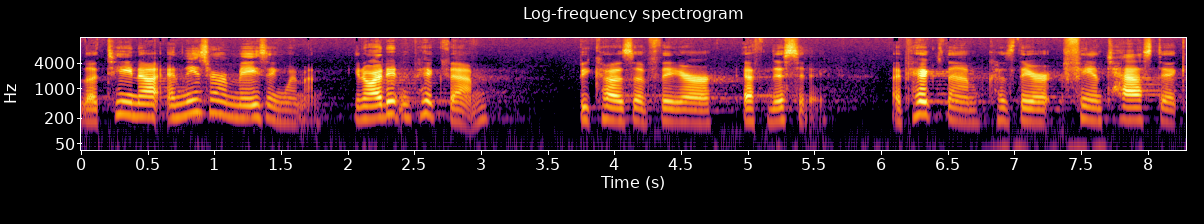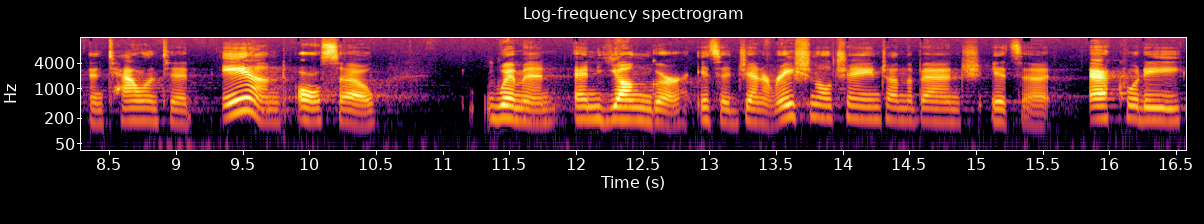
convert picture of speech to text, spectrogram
Latina, and these are amazing women. You know, I didn't pick them because of their ethnicity. I picked them because they're fantastic and talented and also women and younger. It's a generational change on the bench. It's an equity,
